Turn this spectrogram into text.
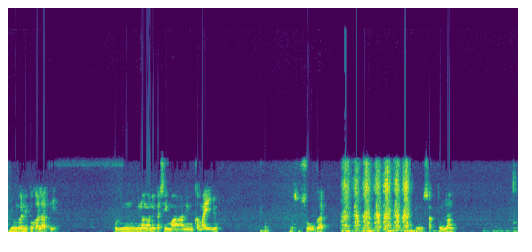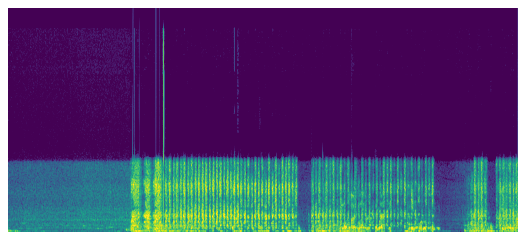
Yung ganito kalaki, huwag nyo nang ano kasi maano yung kamay nyo. Nasusugat. Yung sakto lang. Mga ilang kaya kasi hindi ako luto nito. Hindi ako yung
